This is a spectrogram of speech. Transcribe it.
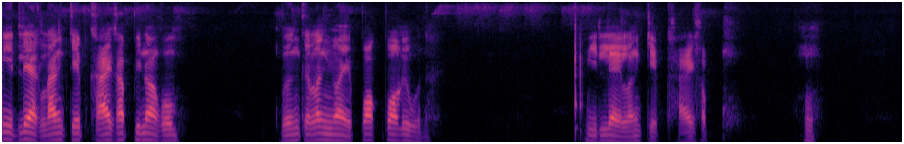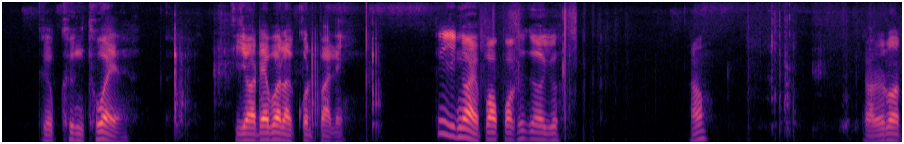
มีดแรกล้างเจ็บขายครับพี่น้องผม เบิ้งกำลังย่อยปอกปอกอยู่นะมีดแรกล้างเจ็บขายครับ เกือบครึ่งถ้วยนะที่ยอดได้ว่าละกดปัดเลยก็ยังย่อยปอกปอกคือเก่าอยู่ เอาจอดรถ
